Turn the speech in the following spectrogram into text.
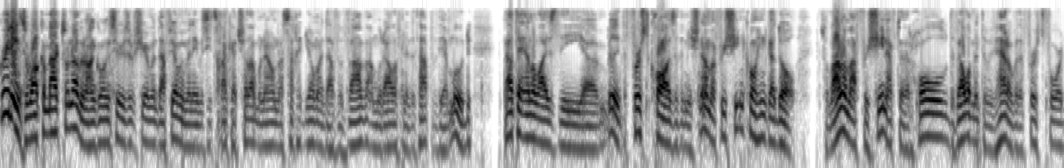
Greetings and welcome back to another ongoing series of Shirim and Daf Yomi. My name is Yitzchak Atshalam. We're now on Masechet Yom Daf Vav Amud Aleph near the top of the Amud, about to analyze the um, really the first clause of the Mishnah, Mafrishin Kohen Gadol. So Lama Mafrishin, after that whole development that we've had over the first four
